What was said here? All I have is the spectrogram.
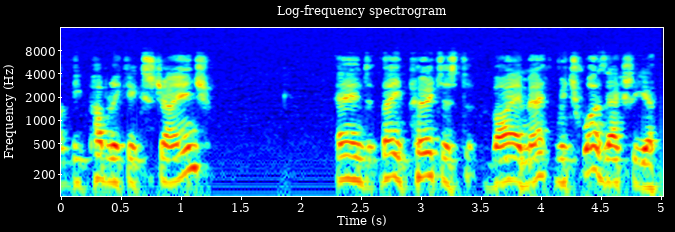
on the public exchange, and they purchased Viamat, which was actually a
